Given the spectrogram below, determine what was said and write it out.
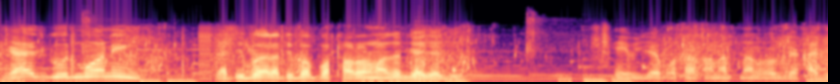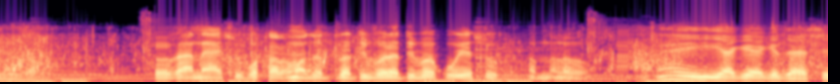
গাইজ গুড মৰ্ণিং ৰাতিপুৱা ৰাতিপুৱা পথাৰৰ মাজত গাইজ আজি। সেউজীয়া পথাৰখন আপোনালোকক দেখাই দিলোঁ যাম তাৰ কাৰণে আহিছোঁ পথাৰৰ মাজত ৰাতিপুৱা ৰাতিপুৱা কৈ আছোঁ আপোনালোকক। এই ই আগে আগে যাই আছে।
